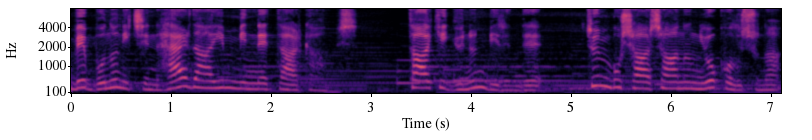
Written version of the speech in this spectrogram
ve bunun için her daim minnettar kalmış. Ta ki günün birinde tüm bu şaşanın yok oluşuna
